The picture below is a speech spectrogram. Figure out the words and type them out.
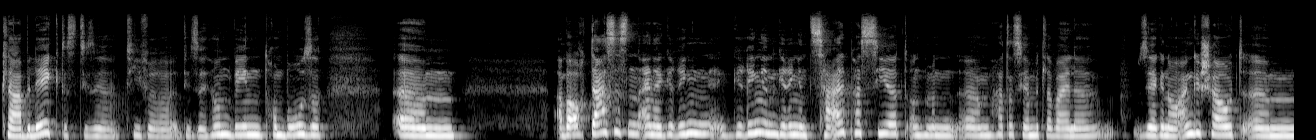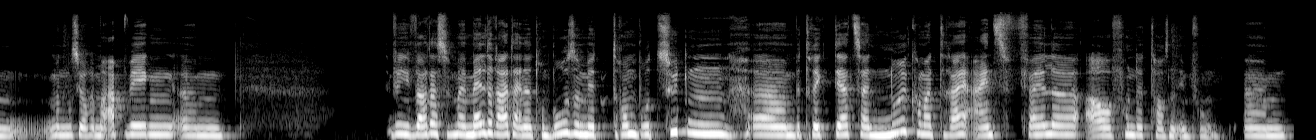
klar belegt, ist diese tiefe, diese Hirnvenenthrombose. Ähm, aber auch das ist in einer geringen, geringen, geringen Zahl passiert und man ähm, hat das ja mittlerweile sehr genau angeschaut. Ähm, man muss ja auch immer abwägen ähm, wie war das? Meine Melderate einer Thrombose mit Thrombozyten äh, beträgt derzeit 0,31 Fälle auf 100.000 Impfungen. Ähm,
